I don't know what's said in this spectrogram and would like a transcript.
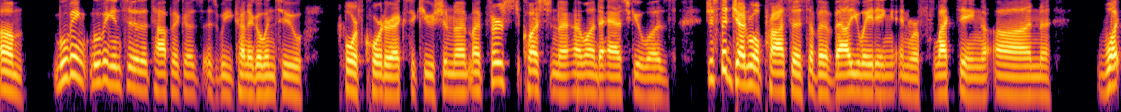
Um, moving moving into the topic as as we kind of go into fourth quarter execution. My my first question I, I wanted to ask you was just the general process of evaluating and reflecting on what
